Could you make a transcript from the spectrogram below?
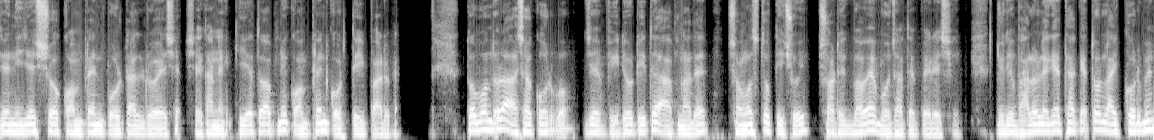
যে নিজস্ব কমপ্লেন পোর্টাল রয়েছে, সেখানে গিয়ে তো আপনি কমপ্লেন করতেই পারবেন। তো বন্ধুরা, আশা করব যে ভিডিওটিতে আপনাদের সমস্ত কিছুই সঠিকভাবে বোঝাতে পেরেছি। যদি ভালো লেগে থাকে তো লাইক করবেন,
